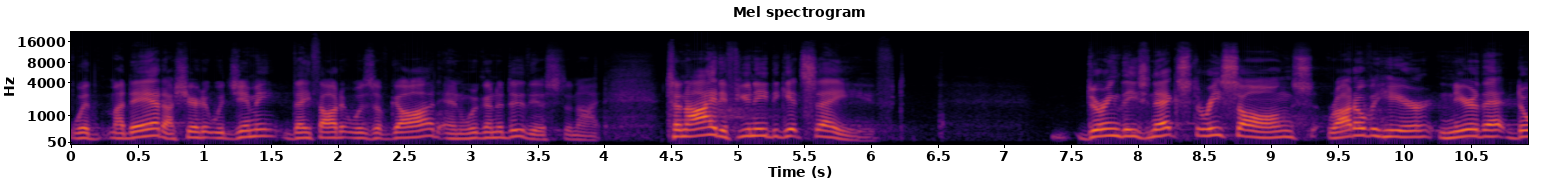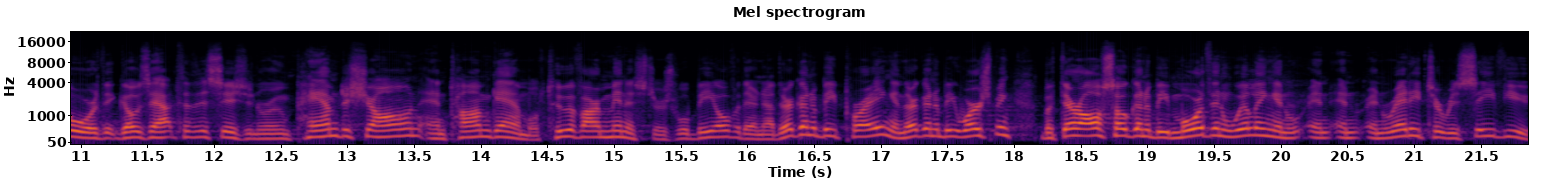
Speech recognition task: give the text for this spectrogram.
with my dad, I shared it with Jimmy. They thought it was of God, and we're going to do this tonight. Tonight, if you need to get saved, during these next three songs, right over here near that door that goes out to the decision room, Pam Deshawn and Tom Gamble, two of our ministers, will be over there. Now, they're going to be praying and they're going to be worshiping, but they're also going to be more than willing and, and, and ready to receive you.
